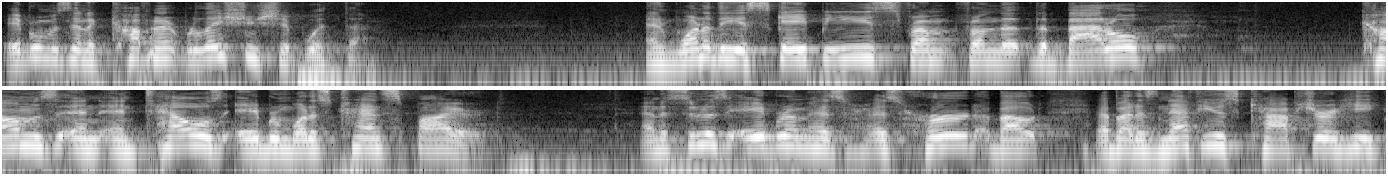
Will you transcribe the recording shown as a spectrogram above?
Abram was in a covenant relationship with them. And one of the escapees from, from the, the battle comes and, and tells Abram what has transpired. And as soon as Abram has, has heard about, about his nephew's capture, he,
